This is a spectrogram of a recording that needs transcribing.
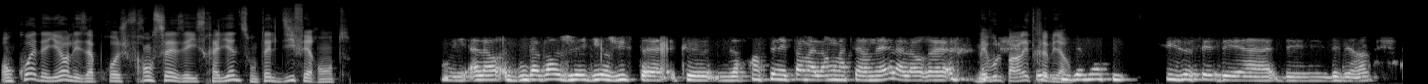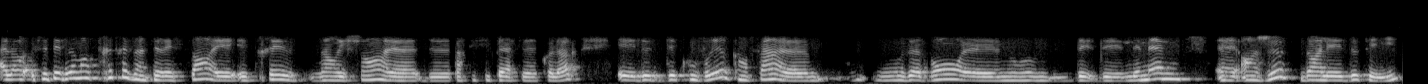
En quoi d'ailleurs les approches françaises et israéliennes sont-elles différentes? Oui, alors d'abord, je vais dire juste que le français n'est pas ma langue maternelle. Alors, Mais vous le parlez très bien si je fais des, euh, des, des, erreurs. Alors, c'était vraiment très, très intéressant et, très enrichant euh, de participer à ce colloque et de découvrir qu'enfin, euh, nous avons des, des, les mêmes enjeux dans les deux pays.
